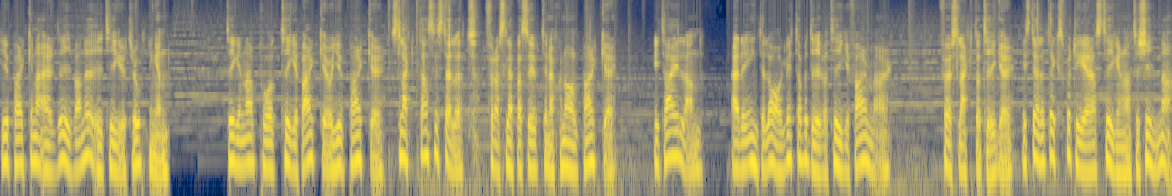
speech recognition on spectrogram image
Djurparkerna är drivande i tigerutrotningen. Tigrarna på tigerparker och djurparker slaktas istället för att släppas ut i nationalparker. I Thailand är det inte lagligt att bedriva tigerfarmar för slakt av tiger. Istället exporteras tigrarna till Kina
